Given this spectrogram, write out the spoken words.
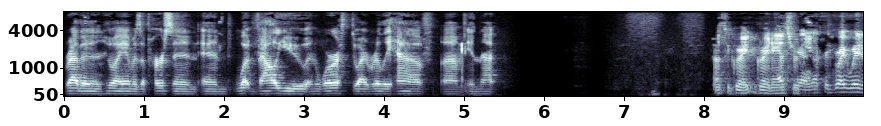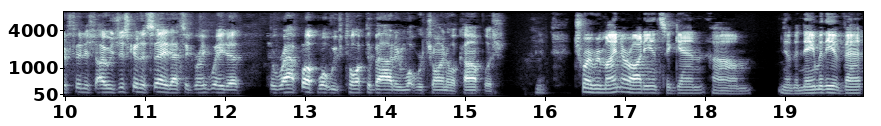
rather than who I am as a person? And what value and worth do I really have um, in that? That's a great great answer. Yeah that's a great way to finish. I was just going to say that's a great way to to wrap up what we've talked about and what we're trying to accomplish. Yeah. Troy remind our audience again um, you know the name of the event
